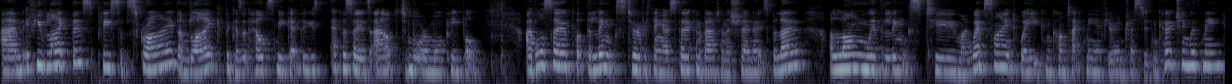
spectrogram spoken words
And if you've liked this, please subscribe and like because it helps me get these episodes out to more and more people. I've also put the links to everything I've spoken about in the show notes below, along with links to my website where you can contact me if you're interested in coaching with me,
